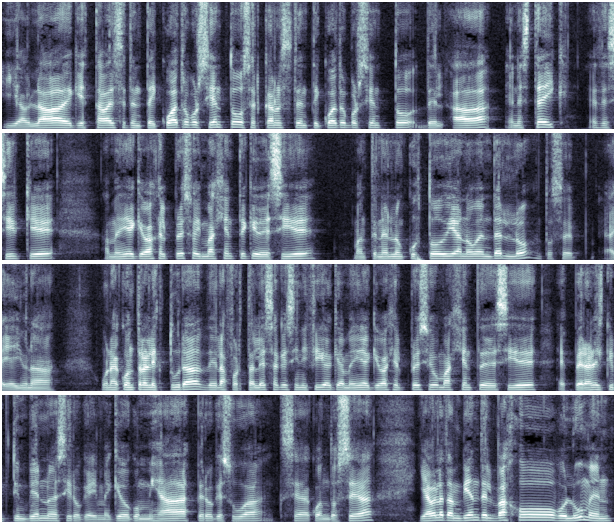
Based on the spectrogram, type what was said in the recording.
Y hablaba de que estaba el 74% o cercano al 74% del ADA en stake. Es decir, que a medida que baja el precio hay más gente que decide mantenerlo en custodia, no venderlo. Entonces ahí hay una, una contralectura de la fortaleza que significa que a medida que baje el precio, más gente decide esperar el cripto invierno, decir, ok, me quedo con mis hadas, espero que suba, sea cuando sea. Y habla también del bajo volumen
